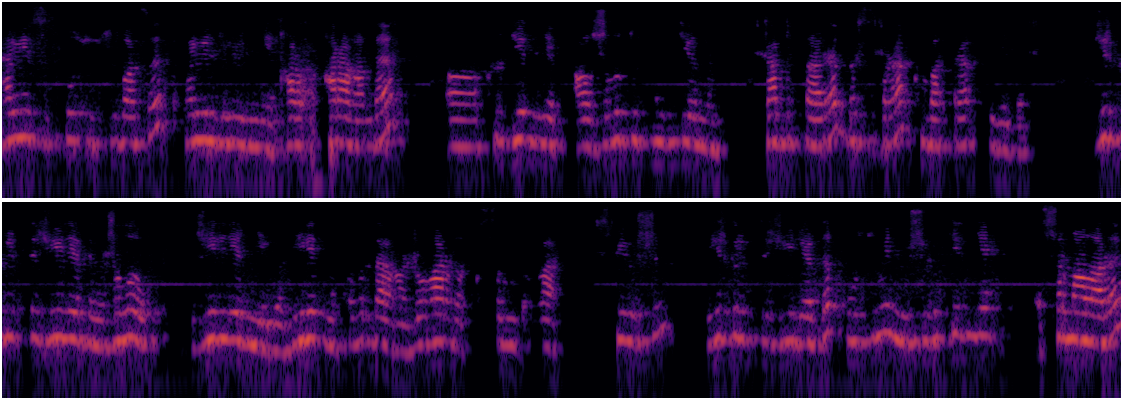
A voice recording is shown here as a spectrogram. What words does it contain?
тәуелсіз қосу сызбасы тәуелділігіне қарағанда күрделірек ал жылыту пункттерінің жабдықтары бірсыпыра қымбатырақ келеді. Жергілікті жүйелердің жылу желілеріндегі беретін құбырдағы жоғарғы қысымға түспеу үшін жергілікті жүйелерді қосу мен өшіру кезінде сырмалары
